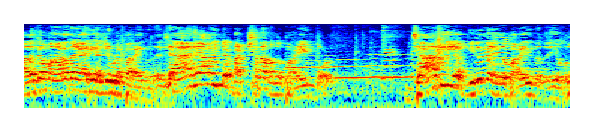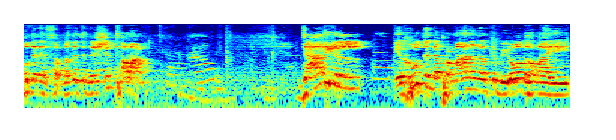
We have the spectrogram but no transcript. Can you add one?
അതൊക്കെ മാറുന്ന കാര്യമല്ല ഇവിടെ പറയുന്നത്. രാജാവിന്റെ ഭക്ഷണം എന്ന് പറയുമ്പോൾ ജാതീയ വിരുന്ന് എന്ന് പറയുന്നത് യഹൂദനെ സംബന്ധിച്ച് നിഷിദ്ധമാണ്. ജാതികൾ യഹൂദന്റെ പ്രമാണങ്ങൾക്ക് വിരോധമായി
